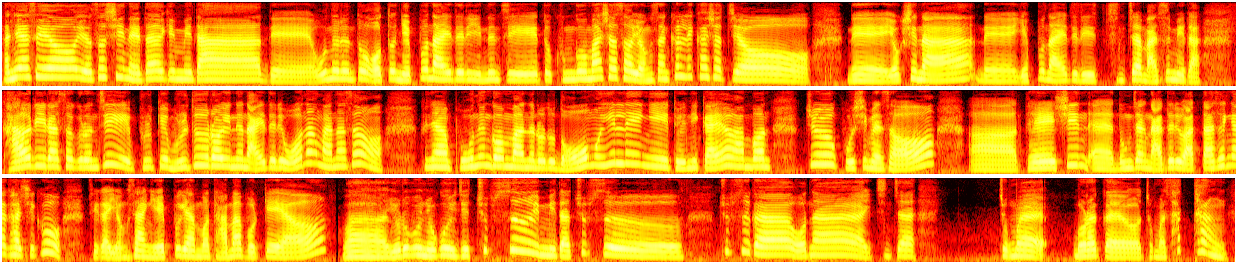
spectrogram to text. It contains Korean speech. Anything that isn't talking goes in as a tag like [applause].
안녕하세요. 6시 내다육입니다. 네, 오늘은 또 어떤 예쁜 아이들이 있는지 또 궁금하셔서 영상 클릭하셨죠? 네, 역시나, 네, 예쁜 아이들이 진짜 많습니다. 가을이라서 그런지 붉게 물들어 있는 아이들이 워낙 많아서 그냥 보는 것만으로도 너무 힐링이 되니까요. 한번 쭉 보시면서, 아, 대신, 에, 농장 나들이 왔다 생각하시고 제가 영상 예쁘게 한번 담아 볼게요. 와, 여러분 요거 이제 춥스 입니다. 춥스. 춥스가 워낙 진짜 정말 뭐랄까요? 정말 사탕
